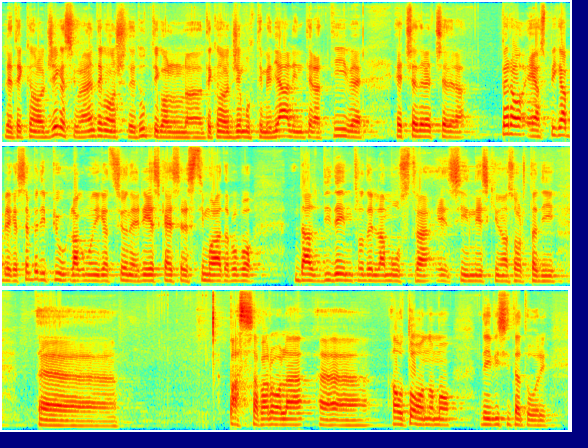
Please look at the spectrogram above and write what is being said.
le tecnologie che sicuramente conoscete tutti, con tecnologie multimediali, interattive, eccetera, eccetera. Però è auspicabile che sempre di più la comunicazione riesca a essere stimolata proprio dal di dentro della mostra e si inneschi una sorta di eh, passaparola eh, autonomo dei visitatori.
